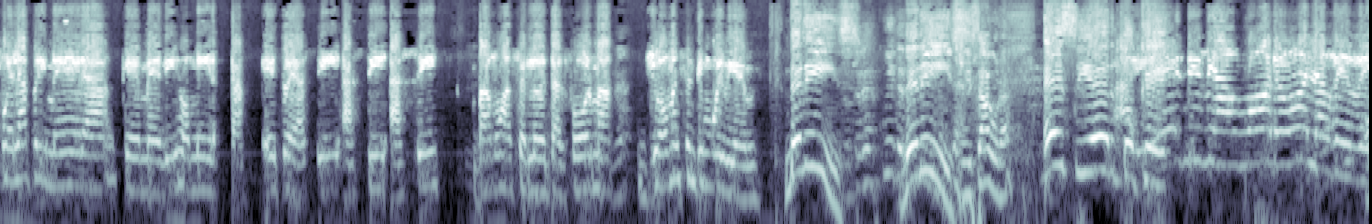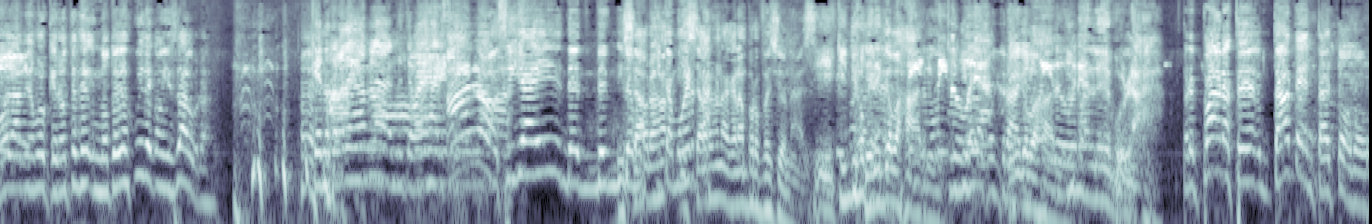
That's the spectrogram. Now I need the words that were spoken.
fue la primera que me dijo, mira, esto es así, así, así, vamos a hacerlo de tal forma. Yo me sentí muy bien. Denise, Denise, Isaura. es cierto que... Él ni mi amor, hola, bebé. Hola, mi amor, que no te, no te descuides con Isaura. Que no te va a dejar hablar, ni te va a dejar Ah, no, sigue ahí de, de, de Isaura, muerta. Isaura es una gran profesional. Sí, ¿quién dijo Tiene que- que bajarle. Muy ¿Quién dijo lo dura, contrario? Tiene que bajarle. Malévola. Prepárate, está atenta a todo.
